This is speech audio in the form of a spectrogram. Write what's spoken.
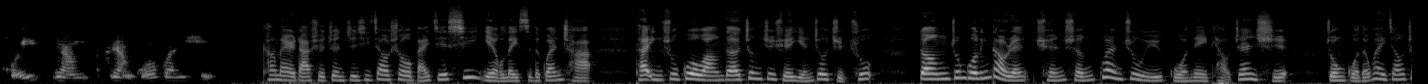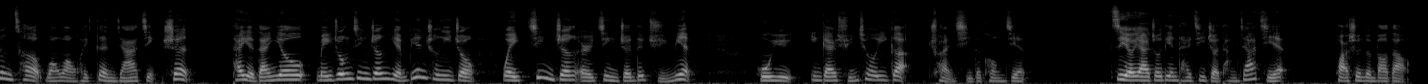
回两两国关系。康奈尔大学政治系教授白杰西也有类似的观察。他引述过往的政治学研究指出，当中国领导人全神贯注于国内挑战时，中国的外交政策往往会更加谨慎。他也担忧美中竞争演变成一种为竞争而竞争的局面，呼吁应该寻求一个喘息的空间。自由亚洲电台记者唐佳杰，华盛顿报道。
